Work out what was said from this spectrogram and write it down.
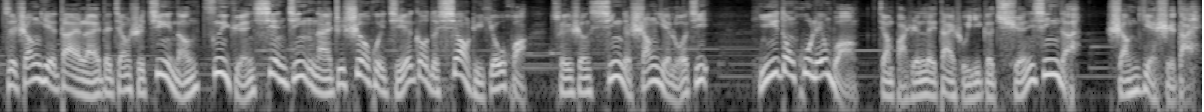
自商业带来的将是技能、资源、现金乃至社会结构的效率优化，催生新的商业逻辑。移动互联网。将把人类带入一个全新的商业时代。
